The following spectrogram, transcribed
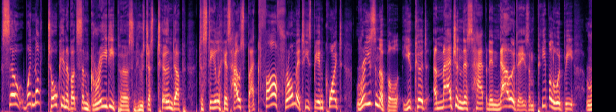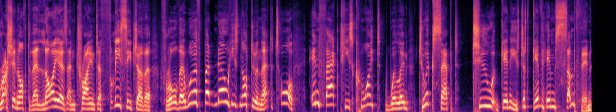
So we're not talking about some greedy person who's just turned up to steal his house back. Far from it. He's being quite reasonable. You could imagine this happening nowadays, and people would be rushing off to their lawyers and trying to fleece each other for all they're worth. But no, he's not doing that at all. In fact, he's quite willing to accept two guineas. Just give him something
